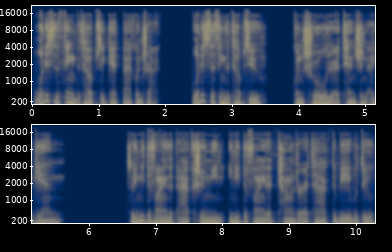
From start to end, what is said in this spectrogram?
What is the thing that helps you get back on track? What is the thing that helps you control your attention again? So you need to find that action, you, you need to find that counter attack to be able to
